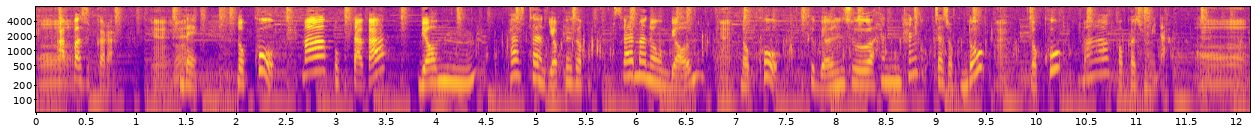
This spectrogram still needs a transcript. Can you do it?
어. 아빠 숟가락. 예. 네, 넣고 막 볶다가 면 파스타 옆에서 삶아 놓은 면 네. 넣고 그 면수 한 한 국자 정도 네. 넣고 막 볶아 줍니다. 어,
